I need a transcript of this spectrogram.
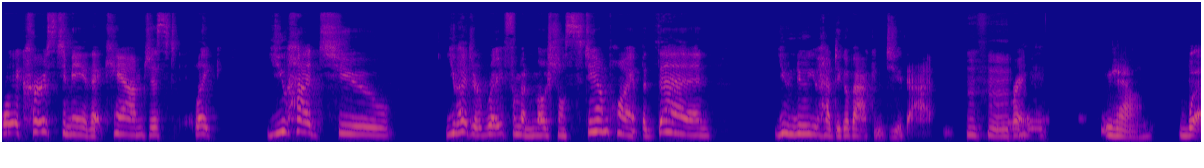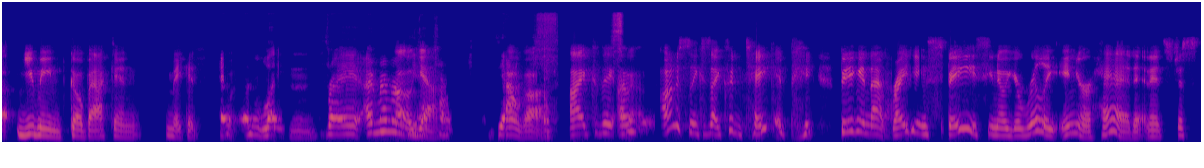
It occurs to me that Cam just like you had to you had to write from an emotional standpoint, but then you knew you had to go back and do that. Mm-hmm. Right. Yeah. Well, you mean go back and make it enlighten, right? I remember. Oh yeah. Yeah. Oh god. I could I, honestly because I couldn't take it be, being in that yeah. writing space. You know, you're really in your head, and it's just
